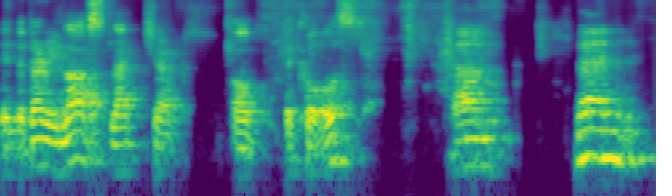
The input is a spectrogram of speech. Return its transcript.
in the very last lecture of the course, um, then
